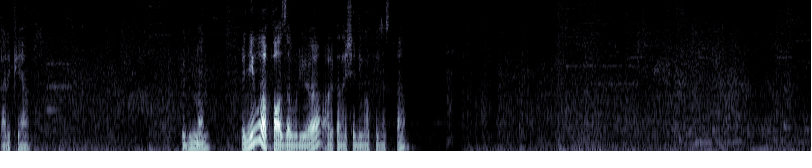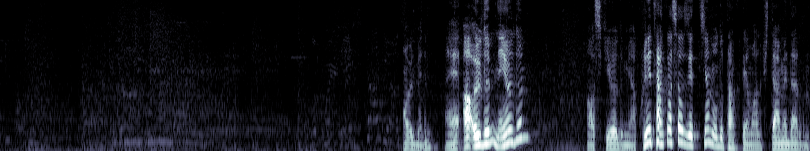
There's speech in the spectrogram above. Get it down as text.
Garip ya. Öldüm lan. Ve niye bu kadar fazla vuruyor arkadaşlar League of Legends'ta? Ha ölmedim. He, aa öldüm. Ne öldüm? Askiye öldüm ya. Kuleye tanklasanız edeceğim o da tanklayamadım. İşte devam ederdim.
